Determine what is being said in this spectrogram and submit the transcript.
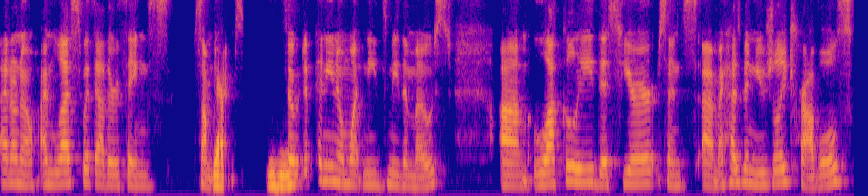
i don't know i'm less with other things sometimes yeah. mm-hmm. so depending on what needs me the most um, luckily this year since uh, my husband usually travels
